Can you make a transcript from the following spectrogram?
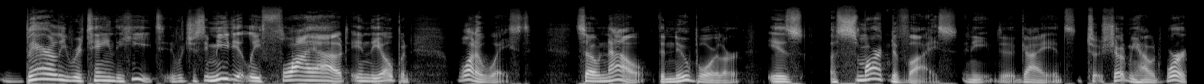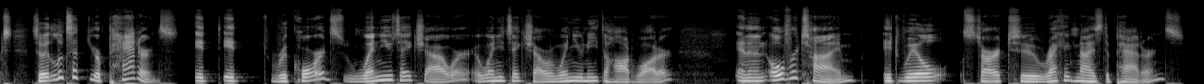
barely retain the heat. It would just immediately fly out in the open. What a waste. So now the new boiler is a smart device, and he, the guy t- showed me how it works. So it looks at your patterns. It it records when you take shower, when you take shower, when you need the hot water, and then over time it will start to recognize the patterns,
